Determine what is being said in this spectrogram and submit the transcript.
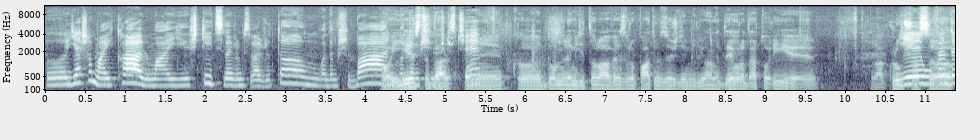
uh, e așa mai calm, mai știți, noi vrem să vă ajutăm, vă dăm și bani, vă Păi dăm este, și nu dar știu ce. spune că, domnule Mititelu, aveți vreo 40 de milioane de euro datorie la club E și o să, un fel de,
